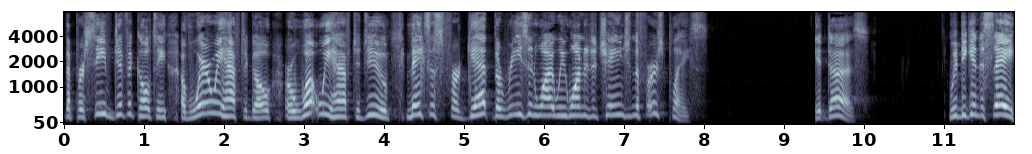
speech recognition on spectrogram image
the perceived difficulty of where we have to go or what we have to do makes us forget the reason why we wanted to change in the first place. It does. We begin to say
